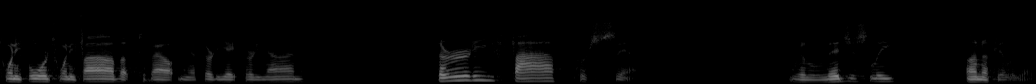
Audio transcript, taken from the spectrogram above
24, 25 up to about, you know, 38, 39. 35% religiously unaffiliated.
